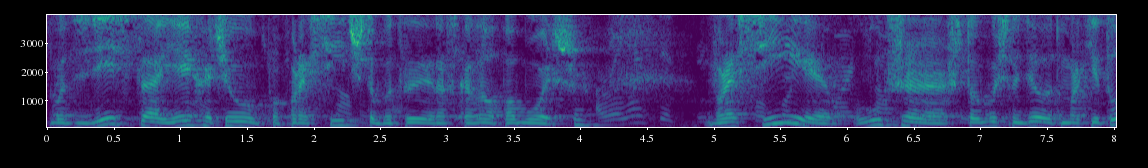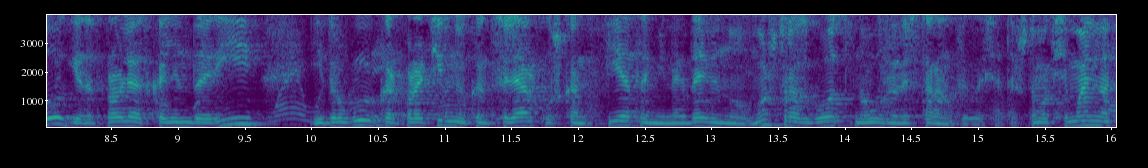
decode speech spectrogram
Вот здесь-то я и хочу попросить, чтобы ты рассказал побольше. В России лучше, что обычно делают маркетологи, это отправляют календари и другую корпоративную канцелярку с конфетами, иногда вино. Может, раз в год на ужин ресторан пригласят. Так что максимально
